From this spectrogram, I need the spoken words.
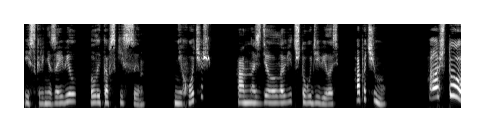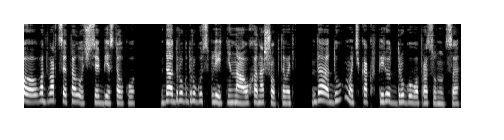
Искренне заявил Лыковский сын. Не хочешь? Анна сделала вид, что удивилась. А почему? А что во дворце толочься без толку? Да друг другу сплетни на ухо нашептывать, да думать, как вперед другого просунуться.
